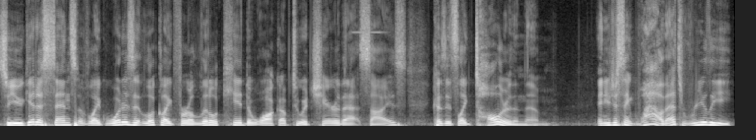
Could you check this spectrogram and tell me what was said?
so you get a sense of like, what does it look like for a little kid to walk up to a chair that size? Because it's like taller than them. And you just think, wow, that's really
